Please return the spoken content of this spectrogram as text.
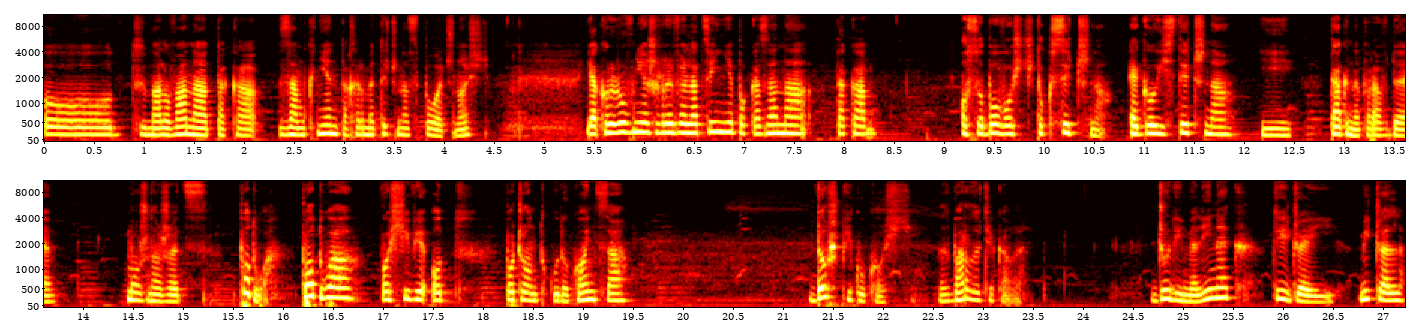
odmalowana taka zamknięta, hermetyczna społeczność. Jak również rewelacyjnie pokazana taka osobowość toksyczna, egoistyczna i tak naprawdę można rzec podła. Podła właściwie od początku do końca, do szpiku kości. To jest bardzo ciekawe. Judy Melinek, TJ Mitchell,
